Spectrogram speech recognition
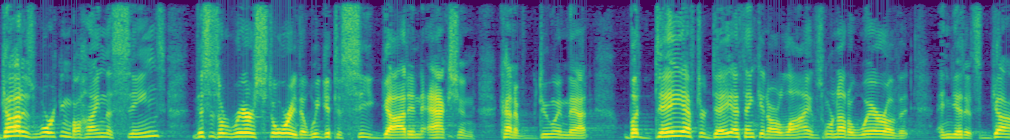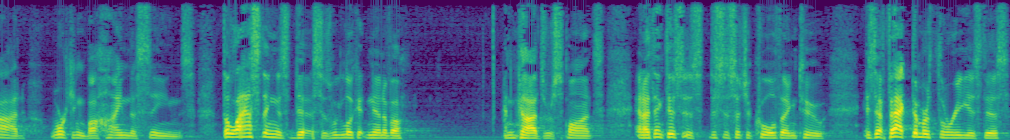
God is working behind the scenes. This is a rare story that we get to see God in action, kind of doing that. But day after day, I think in our lives, we're not aware of it, and yet it's God working behind the scenes. The last thing is this as we look at Nineveh and God's response. And I think this is, this is such a cool thing, too, is that fact number three is this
